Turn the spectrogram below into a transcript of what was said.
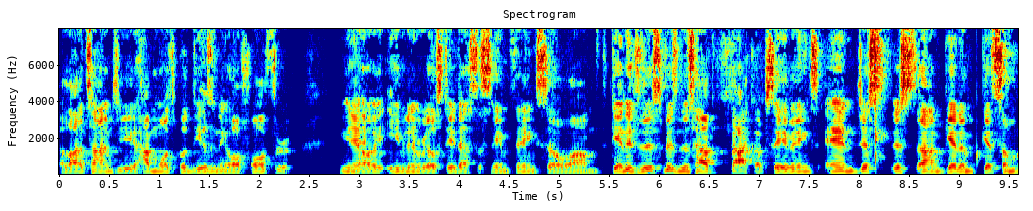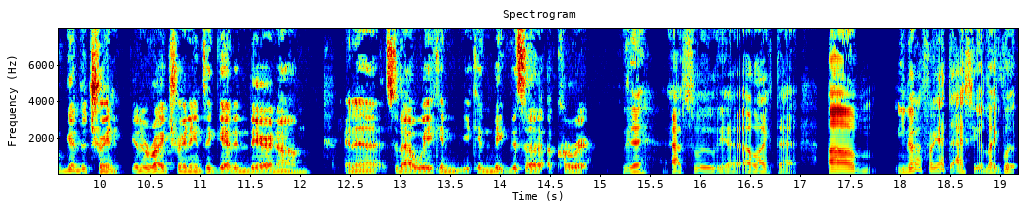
a lot of times you have multiple deals and they all fall through. You Yeah. know, even in real estate, that's the same thing. So um get into this business, have backup savings, and just just um get them get some get the training, get the right training to get in there, and um and uh, so that way you can you can make this a, a career. Yeah, absolutely. I, I like that. Um, you know, I forgot to ask you, like, what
